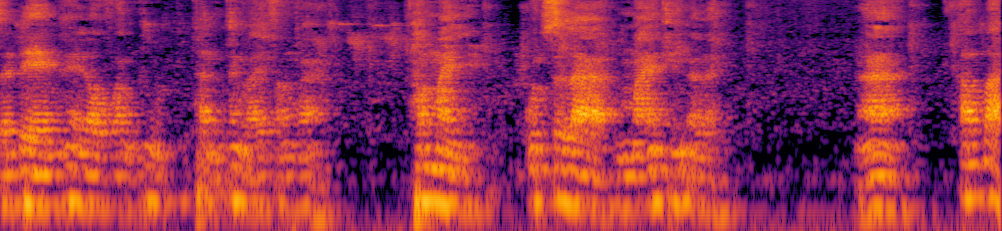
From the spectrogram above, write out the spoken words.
แสดงให้เราฟังทุกท่านทั้งหลายฟังว่าทำไมกุศลาหมายถึงอะไรคำว่า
